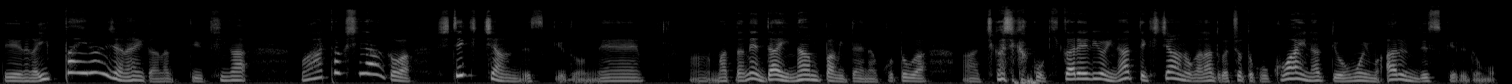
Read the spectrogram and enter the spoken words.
てなんかいっぱいいるんじゃないかなっていう気が私なんかはしてきちゃうんですけどね。またね第何波みたいなことが近々こう聞かれるようになってきちゃうのかなとかちょっとこう怖いなっていう思いもあるんですけれども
